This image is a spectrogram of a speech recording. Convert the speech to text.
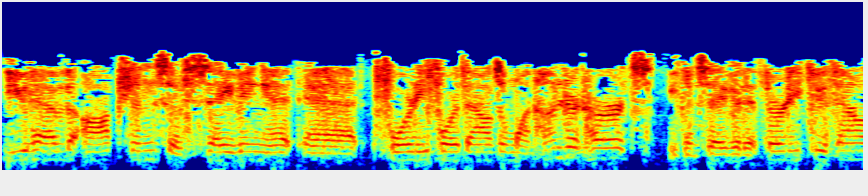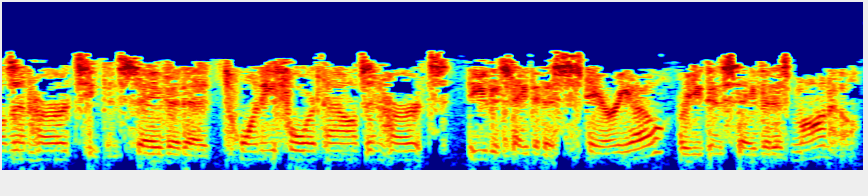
you have the options of saving it at 44,100 hertz, you can save it at 32,000 hertz, you can save it at 24,000 hertz, you can save it as stereo, or you can save it as mono.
